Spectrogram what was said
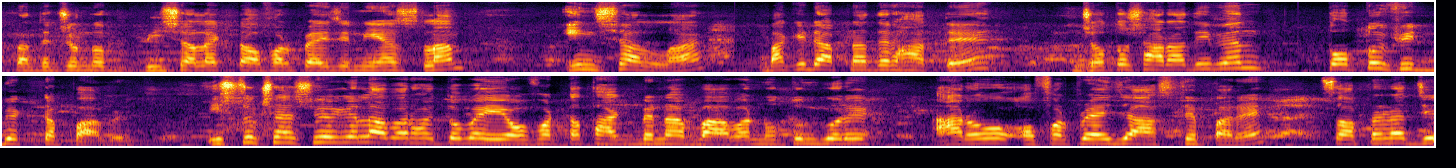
আপনাদের জন্য বিশাল একটা অফার প্রাইজে নিয়ে আসলাম। ইনশাল্লাহ বাকিটা আপনাদের হাতে। যত সারা দিবেন, ততই ফিডব্যাকটা পাবেন। স্টক শেষ হয়ে গেলে আবার হয়তো বা এই অফারটা থাকবে না বা আবার নতুন করে আরও অফার প্রাইজে আসতে পারে। সো আপনারা যে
